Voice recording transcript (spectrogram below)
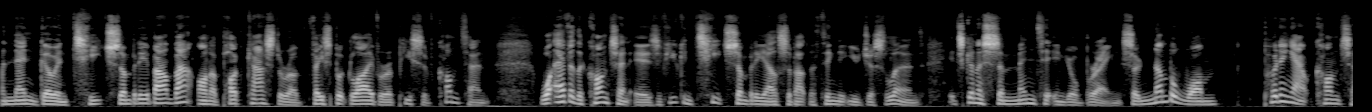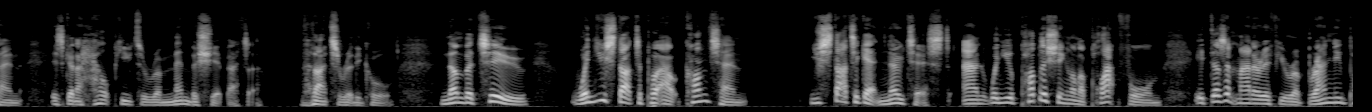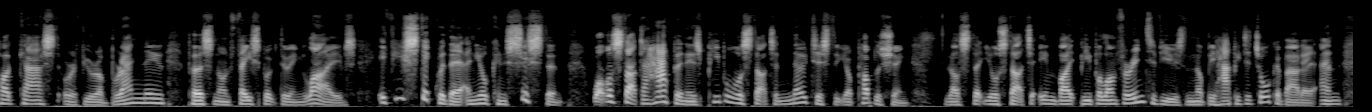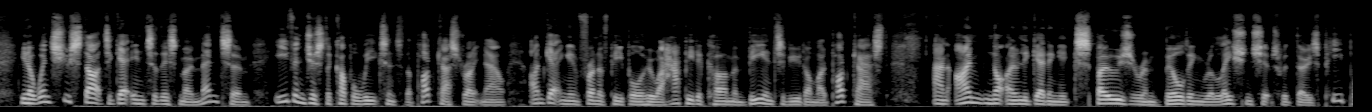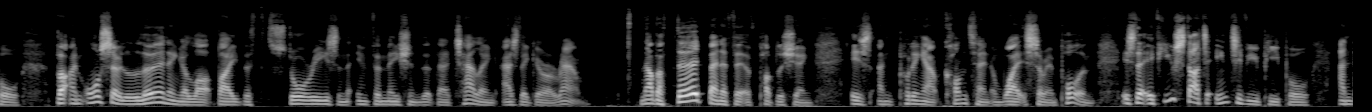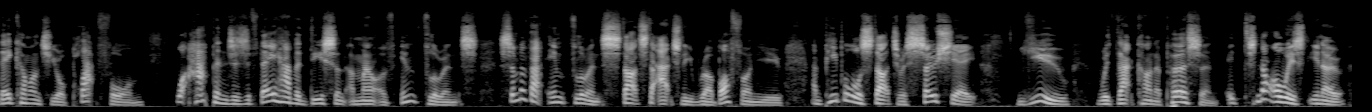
and then go and teach somebody about that on a podcast or a Facebook Live or a piece of content, whatever the content is, if you can teach somebody else about the thing that you just learned, it's going to cement it in your brain. So, number one, putting out content is going to help you to remember shit better. That's really cool. Number two, when you start to put out content, you start to get noticed. And when you're publishing on a platform, it doesn't matter if you're a brand new podcast or if you're a brand new person on Facebook doing lives. If you stick with it and you're consistent, what will start to happen is people will start to notice that you're publishing. They'll st- you'll start to invite people on for interviews and they'll be happy to talk about it. And, you know, once you start to get into this momentum, even just a couple weeks into the podcast right now, I'm getting in front of people who are happy to come and be interviewed on my podcast. And I'm not only getting exposed exposure and building relationships with those people, but I'm also learning a lot by the stories and the information that they're telling as they go around. Now, the third benefit of publishing is and putting out content and why it's so important is that if you start to interview people and they come onto your platform, what happens is if they have a decent amount of influence, some of that influence starts to actually rub off on you, and people will start to associate you with that kind of person. It's not always, you know,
